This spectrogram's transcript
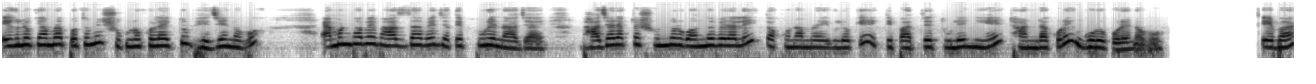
এগুলোকে আমরা প্রথমে শুকনো খোলা একটু ভেজে নেব। এমনভাবে ভাজতে হবে যাতে পুড়ে না যায়। ভাজার একটা সুন্দর গন্ধ বেরালেই তখন আমরা এগুলোকে একটি পাত্রে তুলে নিয়ে ঠান্ডা করে গুঁড়ো করে নেব। এবার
